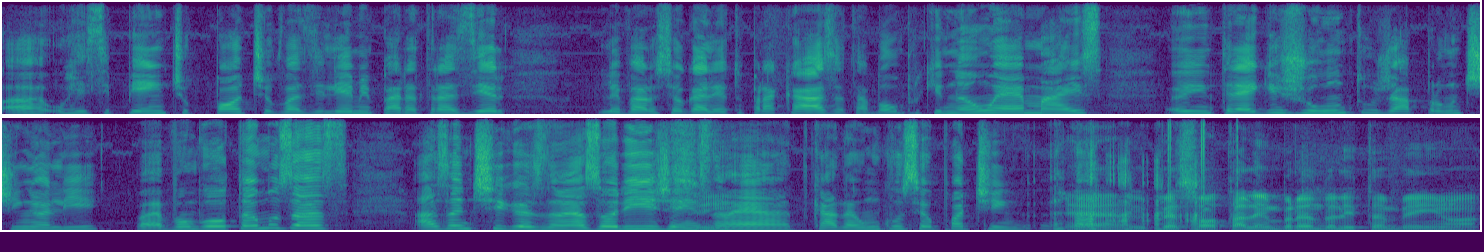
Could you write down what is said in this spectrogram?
a- o recipiente, o pote, o vasilhame para trazer, levar o seu galeto para casa, tá bom? Porque não é mais eh, entregue junto, já prontinho ali. Vamos, voltamos às, às antigas, não é? Às origens, Sim. não é? Cada um com o seu potinho. É, e o pessoal tá lembrando ali também, ó.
